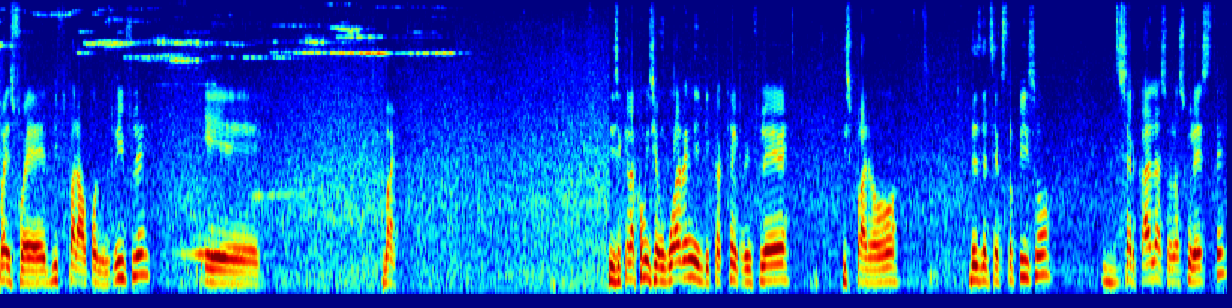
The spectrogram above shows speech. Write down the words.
pues fue disparado por un rifle. Bueno, dice que la comisión Warren indica que el rifle disparó desde el sexto piso cerca de la zona sureste en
